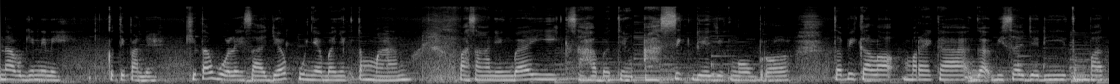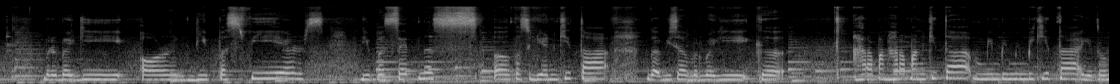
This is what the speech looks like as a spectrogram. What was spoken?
Nah begini nih kutipannya kita boleh saja punya banyak teman, pasangan yang baik, sahabat yang asik diajak ngobrol. Tapi kalau mereka nggak bisa jadi tempat berbagi or deepest fears, deepest sadness, eh, kesedihan kita, nggak bisa berbagi ke harapan-harapan kita, mimpi-mimpi kita gitu,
